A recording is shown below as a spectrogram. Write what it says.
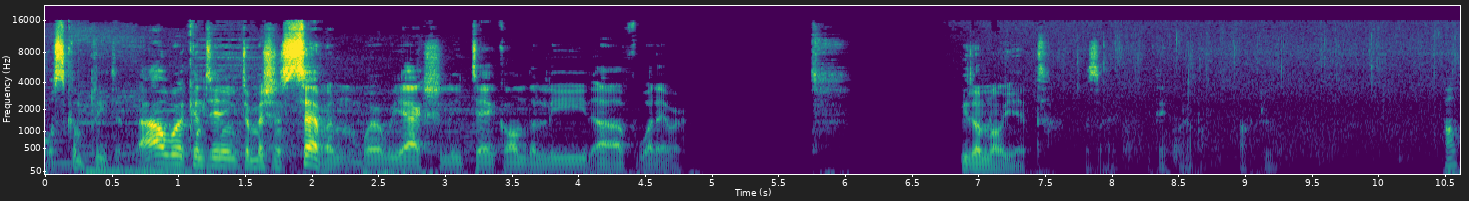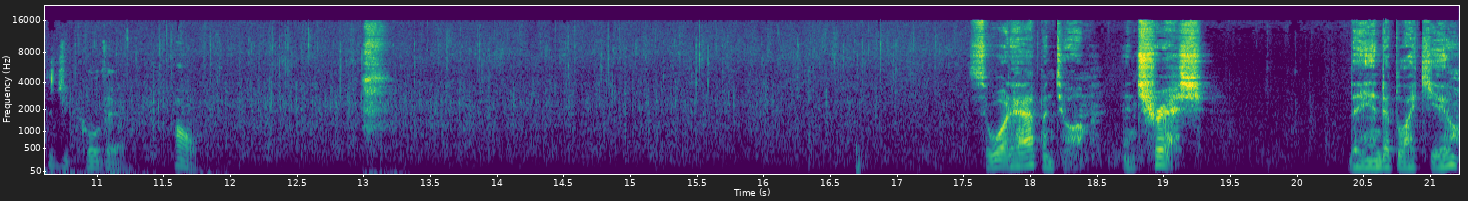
was completed. Now we're continuing to mission 7, where we actually take on the lead of whatever. We don't know yet. I think we're about to How did you go there? How? So what happened to him? And Trish? They end up like you?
